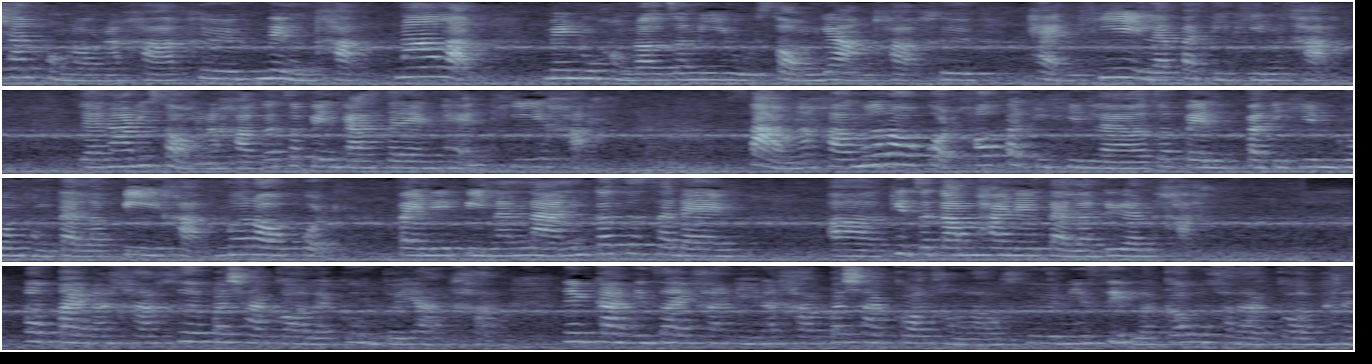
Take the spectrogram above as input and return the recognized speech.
ชันของเรานะคะ คือ 1. ค่ะ หน้าหลักเมนูของเราจะมีอยู่ 2 อย่างค่ะ คือแผนที่และปฏิทินค่ะ และหน้าที่ 2 นะคะ ก็จะเป็นการแสดงแผนที่ค่ะ 3. นะคะ เมื่อเรากดเข้าปฏิทินแล้วจะเป็นปฏิทินรวมของแต่ละปีค่ะ เมื่อเรากดไปในปีนั้นๆ ก็จะแสดงกิจกรรมภายในแต่ละเดือนค่ะ ต่อไปนะคะคือประชากรและกลุ่มตัวอย่างค่ะ ในการวิจัยครั้งนี้นะคะ ประชากรของเราคือนิสิตและก็บุคลากรภายใน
